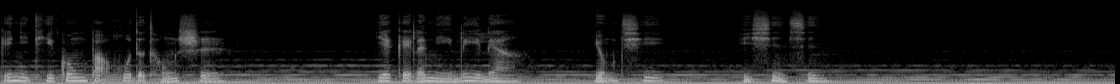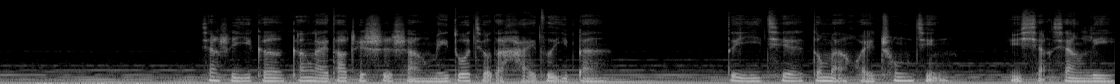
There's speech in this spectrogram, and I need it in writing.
给你提供保护的同时，也给了你力量、勇气与信心，像是一个刚来到这世上没多久的孩子一般。对一切都满怀憧憬与想象力，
